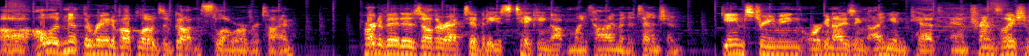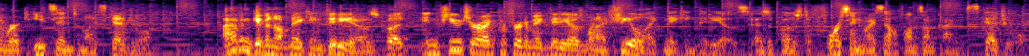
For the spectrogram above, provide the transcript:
uh, I'll admit the rate of uploads have gotten slower over time, Part of it is other activities taking up my time and attention. Game streaming, organizing Onion OnionCat, and translation work eats into my schedule. I haven't given up making videos, but in future I'd prefer to make videos when I feel like making videos, as opposed to forcing myself on some kind of schedule.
